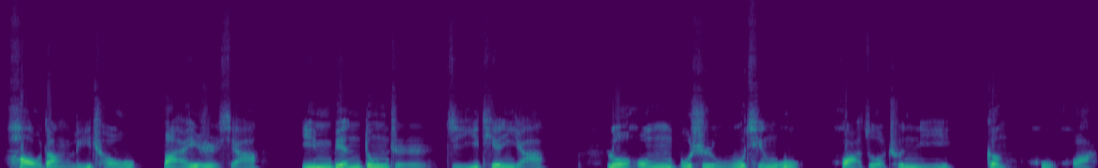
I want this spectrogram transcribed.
浩荡离愁白日霞，银鞭东指即天涯。落红不是无情物，化作春泥更护花。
